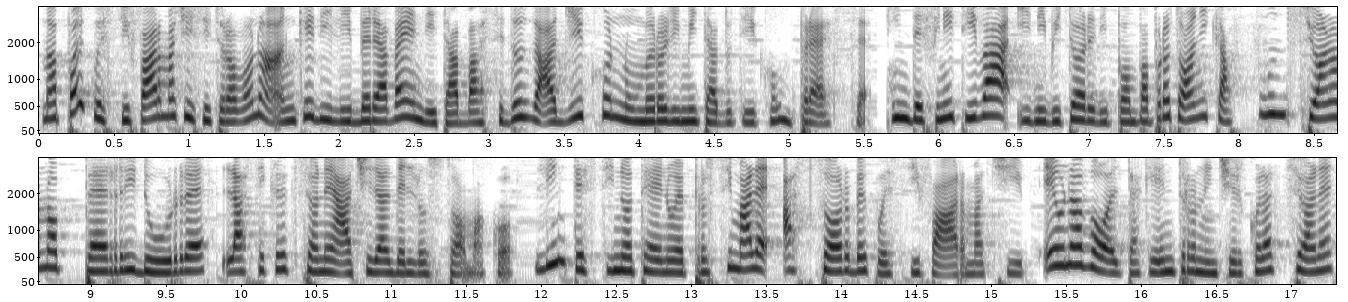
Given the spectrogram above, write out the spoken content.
Ma poi questi farmaci si trovano anche di libera vendita a bassi dosaggi con numero limitato di compresse. In definitiva, inibitori di pompa protonica funzionano per ridurre la secrezione acida dello stomaco. L'in l'intestino tenue prossimale assorbe questi farmaci e una volta che entrano in circolazione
